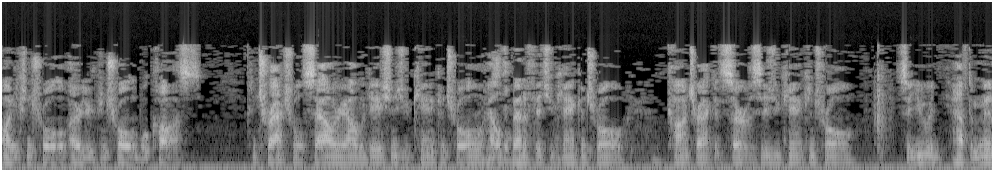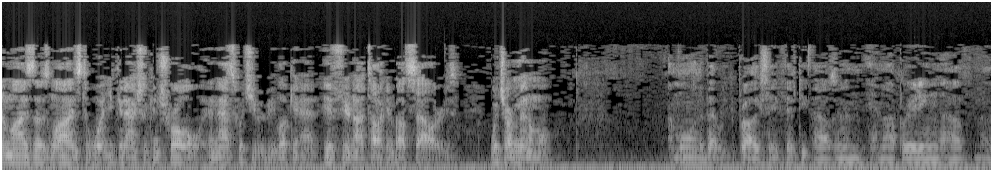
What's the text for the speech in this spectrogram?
uncontrollable, are your controllable costs. Contractual salary obligations you can't control, health benefits you can't control, contracted services you can't control. So you would have to minimize those lines to what you can actually control, and that's what you would be looking at if you're not talking about salaries, which are minimal. I'm willing to bet we could probably save fifty thousand in, in operating, uh, uh,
